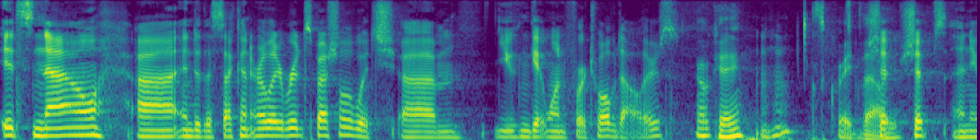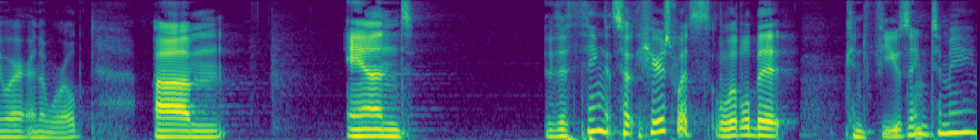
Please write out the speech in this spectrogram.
it's now uh, into the second early bird special, which um, you can get one for twelve dollars. Okay, Mm-hmm. that's great value. Ship, ships anywhere in the world. Um, and the thing, so here's what's a little bit confusing to me.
